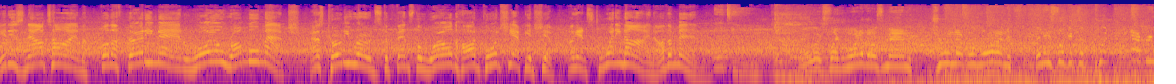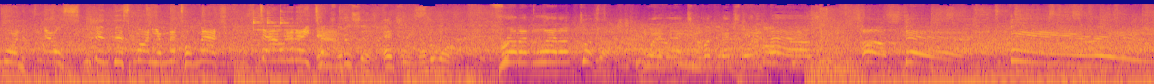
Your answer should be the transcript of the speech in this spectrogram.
It is now time for the 30 man Royal Rumble match as Cody Rhodes defends the World Hardcore Championship against 29 other men. It looks like one of those men drew number one, and he's looking to put everyone else in this monumental match down in A-Town. Introducing entry number one. From Atlanta, Georgia, weighing in at 220 pounds, Austin Theory.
